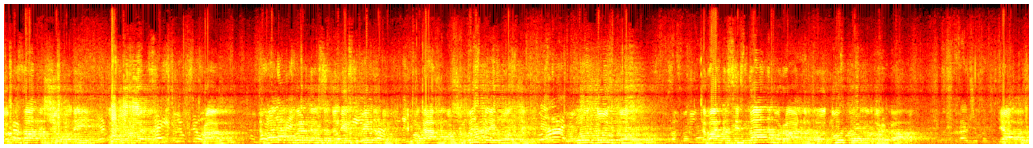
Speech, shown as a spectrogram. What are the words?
доказати, що вони побороться справді. Давайте повернемося до них спинами і покажемо, що ми стоїмо з ними по одну сторону. Давайте всі станемо реально по одну сторону барикади. Дякую.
